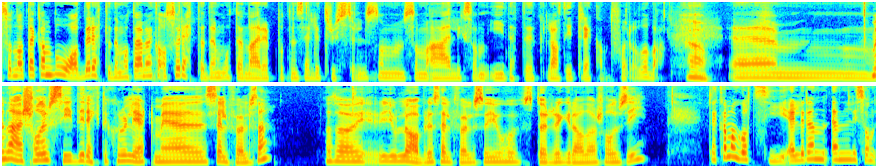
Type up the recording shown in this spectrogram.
sånn at jeg kan både rette det mot deg, men jeg kan også rette det mot den der potensielle trusselen som, som er liksom i dette, la oss si, trekantforholdet, da. Ja. Eh, Men er sjalusi direkte korrelert med selvfølelse? Altså, jo lavere selvfølelse, jo større grad av sjalusi? Det kan man godt si. Eller en, en litt sånn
